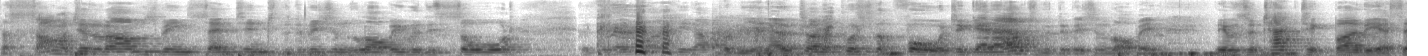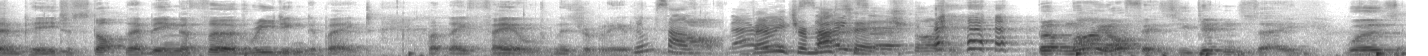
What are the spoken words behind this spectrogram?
the sergeant at arms being sent into the division lobby with his sword. Because they don't like it up them, you know, trying to push them forward to get out of the division lobby. It was a tactic by the SNP to stop there being a third reading debate, but they failed miserably. It all sounds very, Very dramatic. but my office, you didn't say, was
